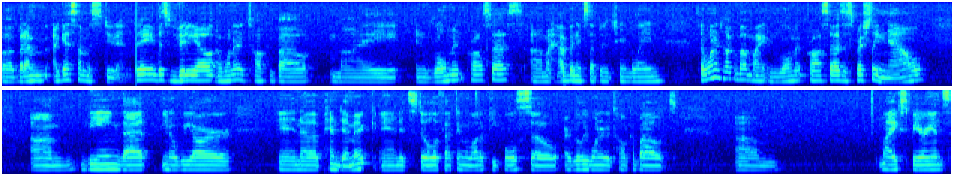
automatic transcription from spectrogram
Uh, but I'm, I guess I'm a student. Today, this video, I wanted to talk about my enrollment process. Um, I have been accepted at Chamberlain. I want to talk about my enrollment process, especially now, um, being that, you know, we are in a pandemic and it's still affecting a lot of people. So I really wanted to talk about um, my experience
